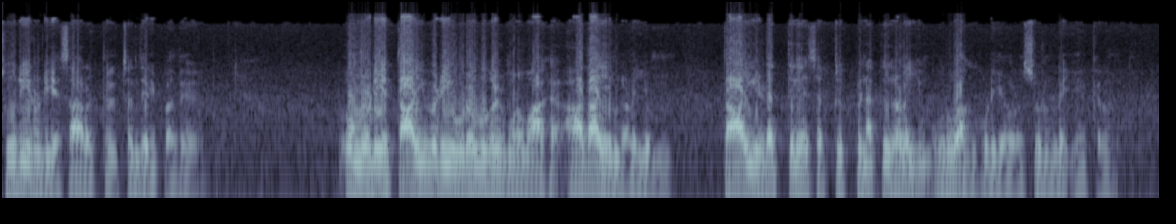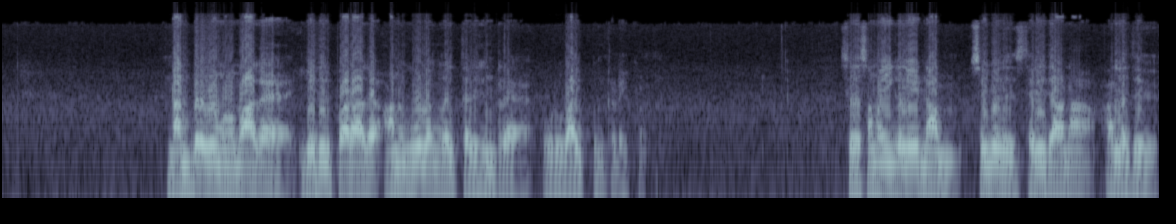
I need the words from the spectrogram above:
சூரியனுடைய சாரத்தில் சஞ்சரிப்பது உங்களுடைய தாய் வழி உறவுகள் மூலமாக ஆதாயங்களையும் தாய் இடத்திலே சற்று பிணக்குகளையும் உருவாக்கக்கூடிய ஒரு சூழ்நிலை இருக்கிறது. நண்பர்கள் மூலமாக எதிர்பாராத அனுகூலங்களை தருகின்ற ஒரு வாய்ப்பும் கிடைக்கும். சில சமயங்களில் நாம் செய்வது சரிதானா அல்லது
